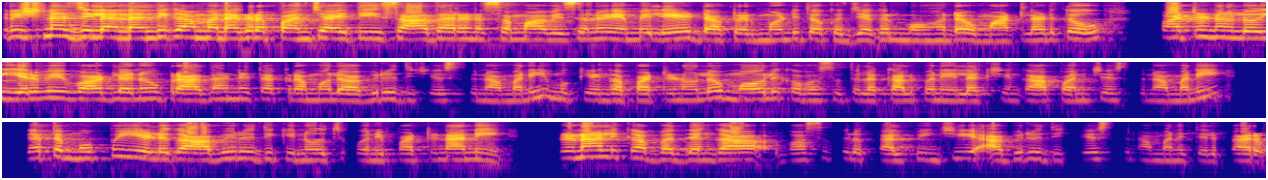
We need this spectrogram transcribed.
కృష్ణా జిల్లా నందిగామ నగర పంచాయతీ సాధారణ సమావేశంలో ఎమ్మెల్యే డాక్టర్ మొండితోక జగన్మోహన్ రావు మాట్లాడుతూ పట్టణంలో ఇరవై వార్డులను ప్రాధాన్యత క్రమంలో అభివృద్ధి చేస్తున్నామని ముఖ్యంగా పట్టణంలో మౌలిక వసతుల కల్పనే లక్ష్యంగా పనిచేస్తున్నామని గత ముప్పై ఏళ్ళుగా అభివృద్ధికి నోచుకొని పట్టణాన్ని ప్రణాళికాబద్ధంగా వసతులు కల్పించి అభివృద్ధి చేస్తున్నామని తెలిపారు.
